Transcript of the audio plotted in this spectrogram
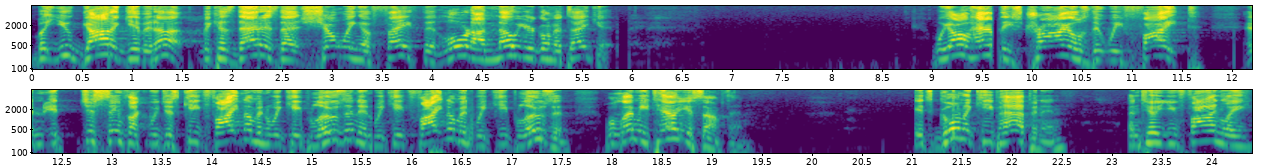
But you got to give it up because that is that showing of faith that, Lord, I know you're going to take it. We all have these trials that we fight, and it just seems like we just keep fighting them and we keep losing and we keep fighting them and we keep losing. Well, let me tell you something. It's going to keep happening until you finally,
